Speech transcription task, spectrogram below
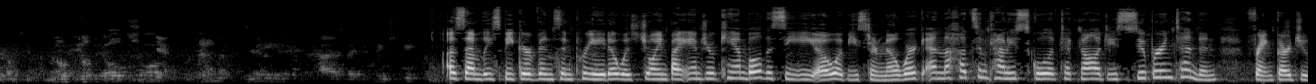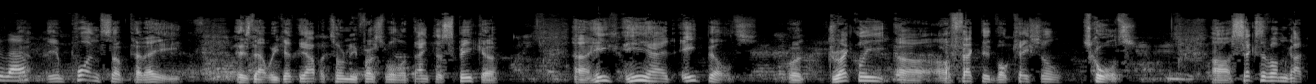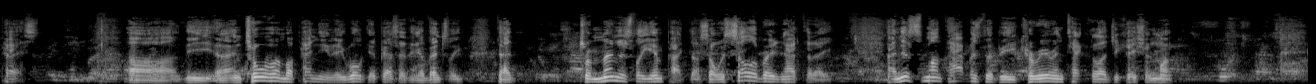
Assembly Speaker Vincent Prieto was joined by Andrew Campbell, the CEO of Eastern Millwork, and the Hudson County School of Technology Superintendent Frank Gargiulo. The importance of today is that we get the opportunity, first of all, to thank the speaker. Uh, he, he had eight bills that directly uh, affected vocational schools. Uh, six of them got passed. Uh, the uh, and two of them are pending. They will get passed, I think, eventually. That tremendously impact us. So we're celebrating that today. And this month happens to be Career and Technical Education Month.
